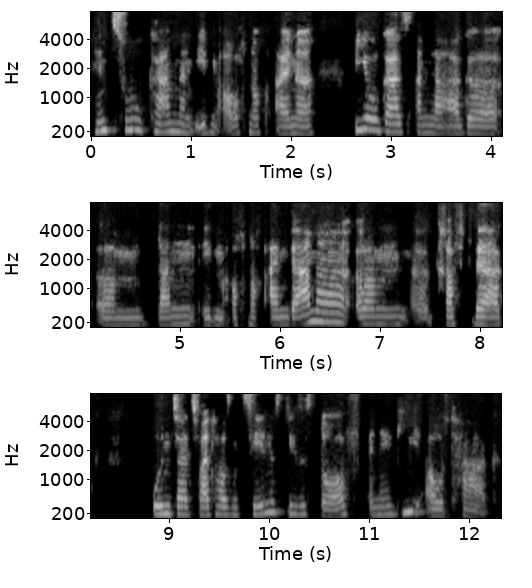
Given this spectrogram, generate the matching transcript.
Hinzu kam dann eben auch noch eine Biogasanlage, ähm, dann eben auch noch ein Wärmekraftwerk. Ähm, und seit 2010 ist dieses Dorf energieautark.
